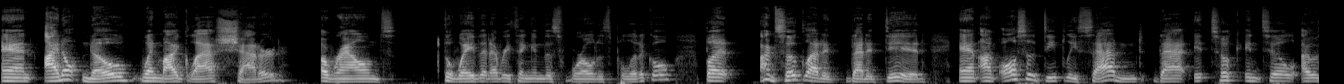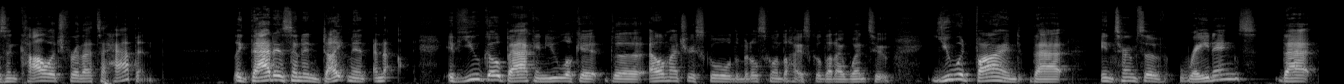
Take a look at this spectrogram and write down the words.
and i don't know when my glass shattered around the way that everything in this world is political, but I'm so glad it, that it did. And I'm also deeply saddened that it took until I was in college for that to happen. Like, that is an indictment. And if you go back and you look at the elementary school, the middle school, and the high school that I went to, you would find that in terms of ratings, that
